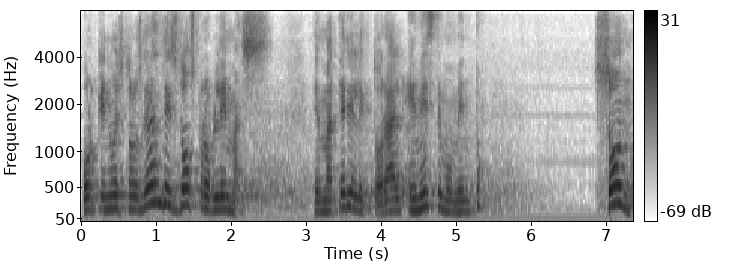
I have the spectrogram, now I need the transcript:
Porque nuestros grandes dos problemas en materia electoral en este momento son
